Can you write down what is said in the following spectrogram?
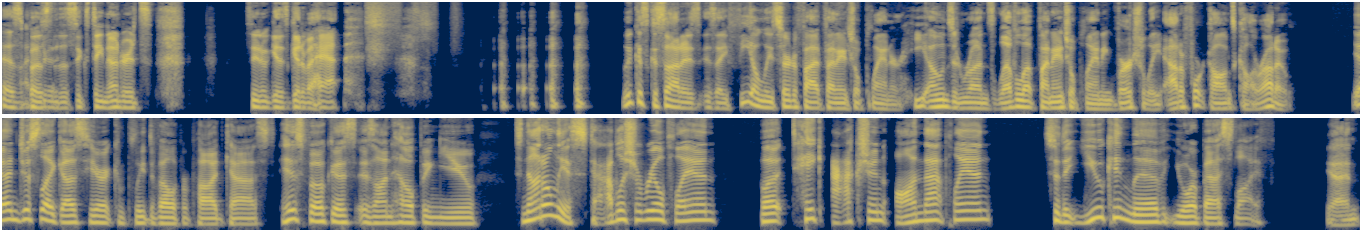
as opposed to the 1600s so you don't get as good of a hat lucas casada is, is a fee-only certified financial planner he owns and runs level up financial planning virtually out of fort collins colorado yeah and just like us here at complete developer podcast his focus is on helping you to not only establish a real plan, but take action on that plan so that you can live your best life. Yeah. And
